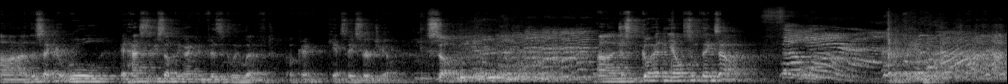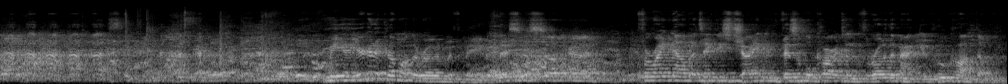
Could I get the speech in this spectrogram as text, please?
Uh, the second rule, it has to be something I can physically lift. Okay? Can't say Sergio. So, uh, just go ahead and yell some things out. Mia, you're gonna come on the road with me. This is so good. For right now, I'm gonna take these giant invisible cards and throw them at you. Who caught them?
